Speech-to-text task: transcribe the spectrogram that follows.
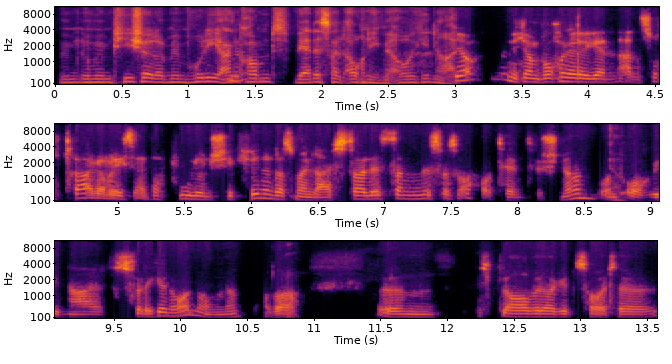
mit, nur mit dem T-Shirt oder mit dem Hoodie ankommt, wäre das halt auch nicht mehr original. Ja, wenn ich am Wochenende gerne einen Anzug trage, weil ich es einfach cool und schick finde und das mein Lifestyle ist, dann ist das auch authentisch ne? und ja. original. Das ist völlig in Ordnung. Ne? Aber ähm, ich glaube, da gibt es heute,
